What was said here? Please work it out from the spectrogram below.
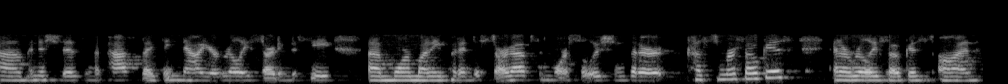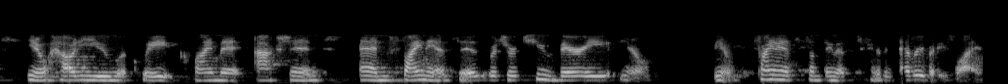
um, initiatives in the past, but I think now you're really starting to see um, more money put into startups and more solutions that are customer focused and are really focused on, you know, how do you equate climate action and finances, which are two very, you know, you know, finance is something that's kind of in everybody's life.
